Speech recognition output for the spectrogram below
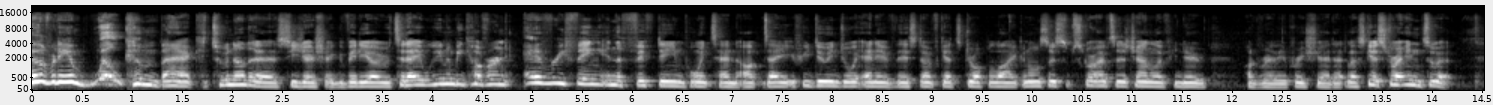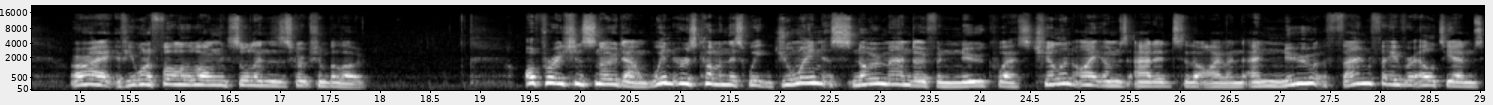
Hello everybody and welcome back to another CJ Shaker video. Today we're going to be covering everything in the 15.10 update. If you do enjoy any of this, don't forget to drop a like and also subscribe to the channel if you're new. I'd really appreciate it. Let's get straight into it. Alright, if you want to follow along, it's all in the description below. Operation Snowdown. Winter is coming this week. Join Snowmando for new quests, chillin' items added to the island, and new fan favorite LTMs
